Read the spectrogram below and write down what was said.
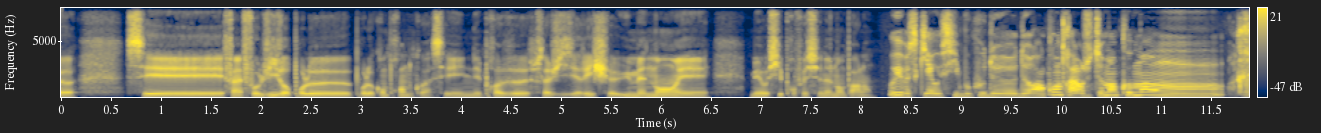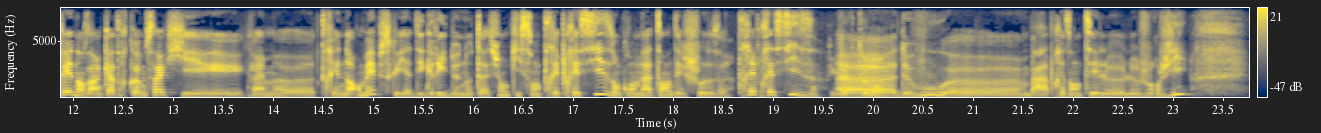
c'est enfin faut le vivre pour le pour le comprendre quoi c'est une épreuve ça je disais riche humainement et mais aussi professionnellement parlant. Oui, parce qu'il y a aussi beaucoup de, de, rencontres. Alors justement, comment on crée dans un cadre comme ça qui est quand même euh, très normé, parce qu'il y a des grilles de notation qui sont très précises, donc on mmh. attend des choses très précises euh, de vous euh, bah, à présenter le, le jour J.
